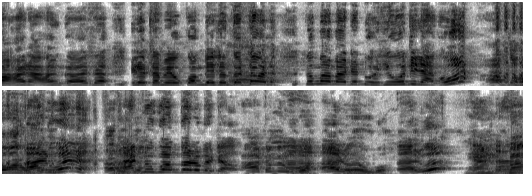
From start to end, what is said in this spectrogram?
વાહન આહન કરે છે. એટલે તમે એવું કોમ બે કરતા હોય ને, તો મારા માટે ડોસી ઓછી નાખો, હો. આ તો સવારે હારું ઊંઘી ને? આટલું કામ કરો બેટા. હા તમે ઊંઘો હારું ઊંઘો હારું ધ્યાન મૂકા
